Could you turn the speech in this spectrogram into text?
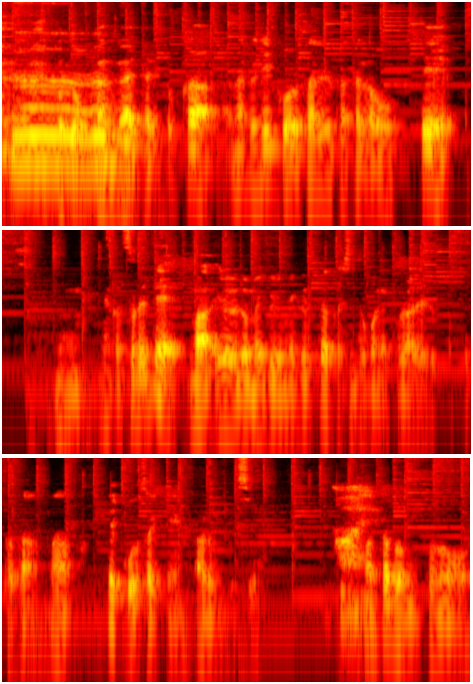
とを考えたりとか、なんか結構される方が多くて、うん、なんかそれで、まあいろいろ巡り巡って私のところに来られるってパターンが結構最近あるんですよ。まあはい。多分その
